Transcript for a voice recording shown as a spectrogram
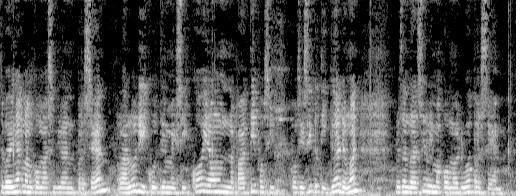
sebanyak 6,9 persen, lalu diikuti Meksiko yang menempati posisi, posisi ketiga dengan presentasi 5,2 persen.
